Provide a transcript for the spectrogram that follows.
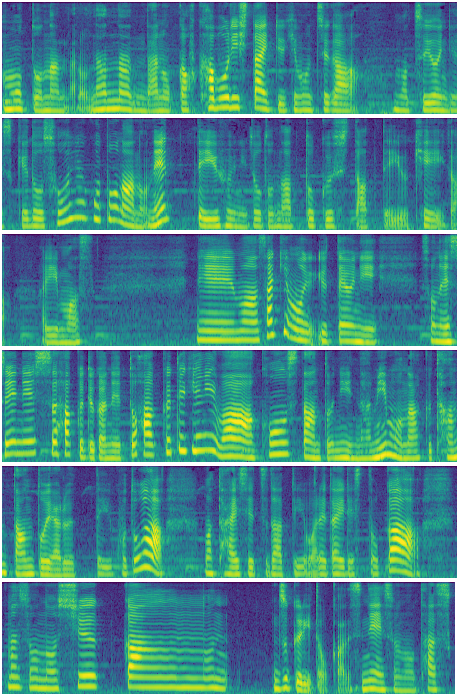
もっとなんだろう何なんだのか深掘りしたいっていう気持ちが、まあ、強いんですけどそういうことなのねっていうふうにちょっと納得したっていう経緯があります。でまあさっきも言ったようにその SNS ハックというかネットハック的にはコンスタントに波もなく淡々とやるっていうことが、まあ、大切だって言われたりですとか、まあ、その習慣作りとかですねそのタス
